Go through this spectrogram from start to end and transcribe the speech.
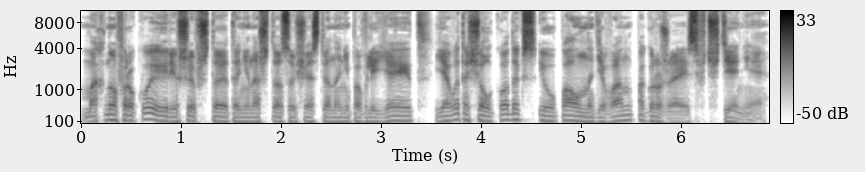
Махнув рукой и решив, что это ни на что существенно не повлияет, я вытащил кодекс и упал на диван, погружаясь в чтение.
